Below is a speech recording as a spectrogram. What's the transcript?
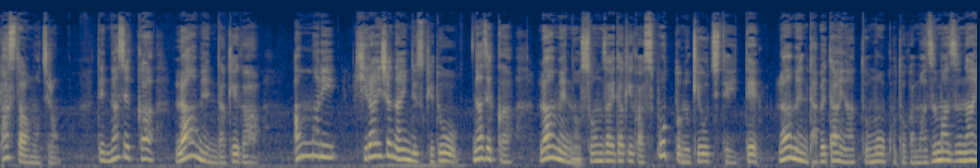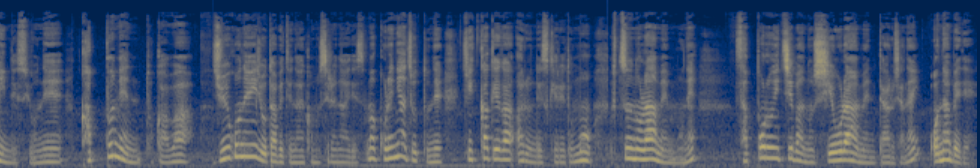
パスタはもちろん。でなぜかラーメンだけがあんまり嫌いじゃないんですけどなぜかラーメンの存在だけがスポッと抜け落ちていてラーメン食べたいなって思うことがまずまずないんですよね。カップ麺とかは15年以上食べてないかもしれないです。まあこれにはちょっとねきっかけがあるんですけれども普通のラーメンもね札幌一番の塩ラーメンってあるじゃない？お鍋で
